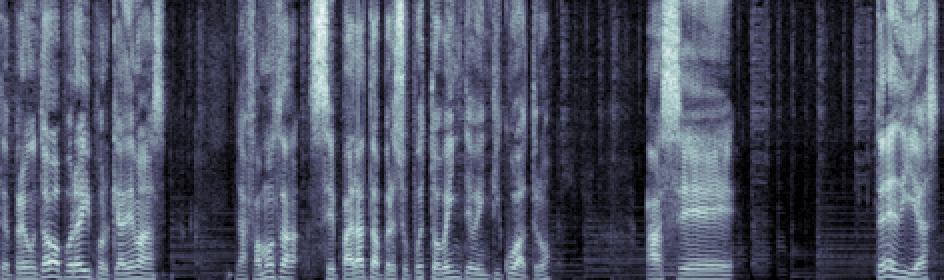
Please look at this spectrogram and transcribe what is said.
Te preguntaba por ahí porque además la famosa separata presupuesto 2024 hace tres días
